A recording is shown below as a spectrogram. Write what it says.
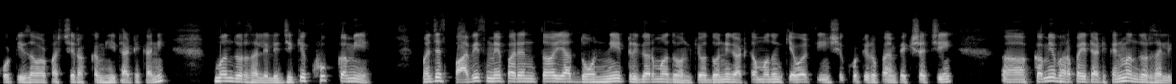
कोटी जवळपासची रक्कम ही त्या ठिकाणी मंजूर झालेली जी की खूप कमी आहे. म्हणजेच बावीस मे पर्यंत या दोन्ही ट्रिगर मधून किंवा दोन्ही घटकांमधून केवळ तीनशे कोटी रुपयांपेक्षाची कमी भरपाई त्या ठिकाणी मंजूर झाली.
